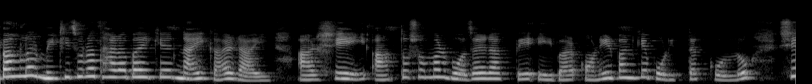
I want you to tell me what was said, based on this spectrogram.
বাংলার মিঠিচোড়া ধারাবাহিকের নায়িকা রাই আর সেই আত্মসম্মান বজায় রাখতে এইবার অনির্বাণকে পরিত্যাগ করল, সে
